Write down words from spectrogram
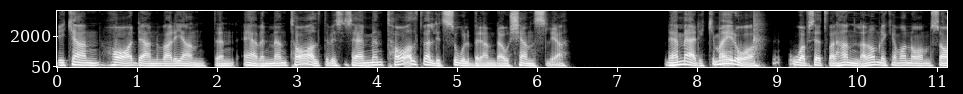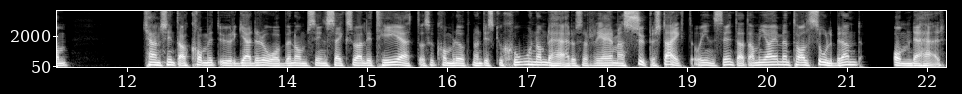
Vi kan ha den varianten även mentalt, det vill säga mentalt väldigt solbrända och känsliga. Det här märker man ju då, oavsett vad det handlar om. Det kan vara någon som kanske inte har kommit ur garderoben om sin sexualitet och så kommer det upp någon diskussion om det här och så reagerar man superstarkt och inser inte att ja, men jag är mentalt solbränd om det här.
